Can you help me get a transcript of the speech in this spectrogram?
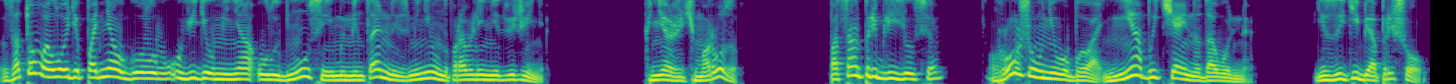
Зато Володя поднял голову, увидел меня, улыбнулся и моментально изменил направление движения. Княжич Морозов. Пацан приблизился. Рожа у него была необычайно довольная. Из-за тебя пришел.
